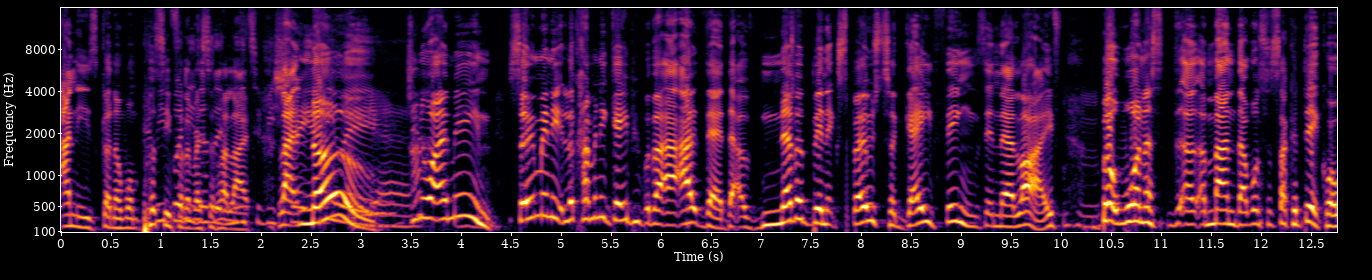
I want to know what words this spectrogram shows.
Annie's gonna want pussy for the rest of her life. to Like no, anyway. Yeah. do you know what I mean? So many. Look how many gay people that are out there that have never been exposed to gay things in their life, Mm-hmm. but want a- a man that wants to suck a dick or a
